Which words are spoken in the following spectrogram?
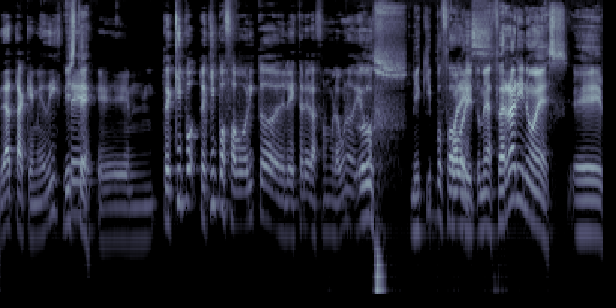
data que me diste. ¿Viste? Em, ¿tu, equipo, ¿Tu equipo favorito de la historia de la Fórmula 1, Diego? mi equipo favorito. Mira, Ferrari no es. Eh,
